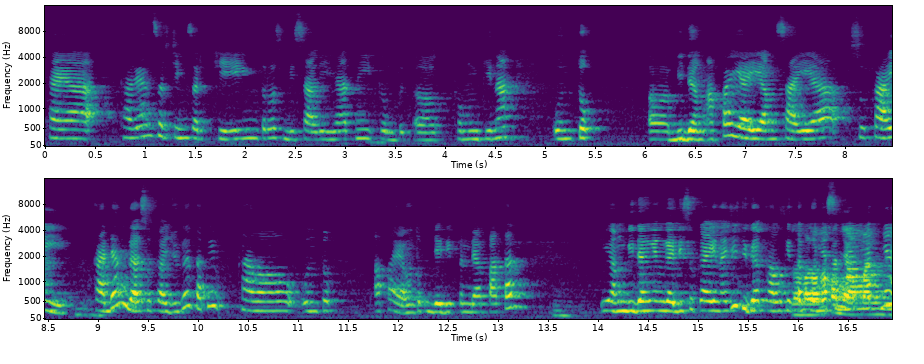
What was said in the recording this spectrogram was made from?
kayak kalian searching searching terus bisa lihat nih ke- eh, kemungkinan untuk eh, bidang apa ya yang saya sukai Hmm. kadang nggak suka juga tapi kalau untuk apa ya untuk jadi pendapatan Hmm. yang bidang yang nggak disukain aja juga kalau kita Lama-lama punya kan nyaman semangatnya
